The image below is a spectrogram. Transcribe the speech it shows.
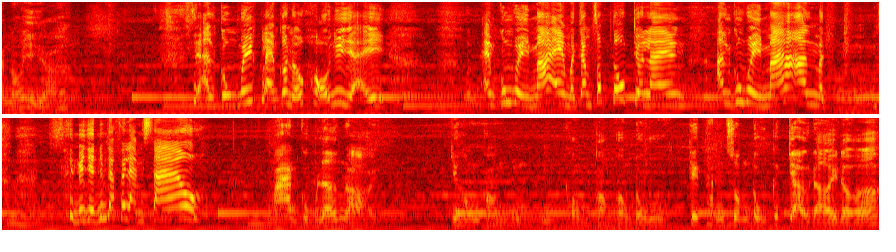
Em nói gì vậy? Thì anh cũng biết là em có nỗi khổ như vậy. Em cũng vì má em mà chăm sóc tốt cho Lan. Anh cũng vì má anh mà Thì bây giờ chúng ta phải làm sao? Má anh cũng lớn rồi Chứ không còn còn còn còn đủ cái thanh xuân đủ cái chờ đợi nữa.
